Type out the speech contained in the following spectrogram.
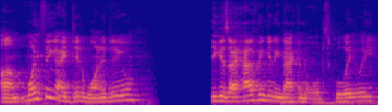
Um, one thing I did want to do because I have been getting back into old school lately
